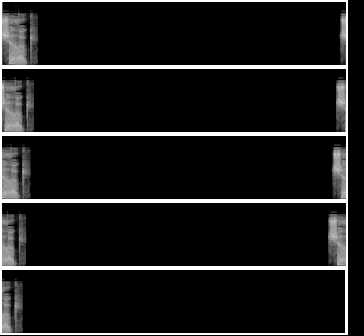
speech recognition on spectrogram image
choke. Choke. Choke. Choke. Choke.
